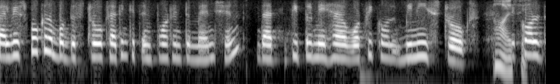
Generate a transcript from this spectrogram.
While we've spoken about the strokes, I think it's important to mention that people may have what we call mini strokes. Ah, I They're see. called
